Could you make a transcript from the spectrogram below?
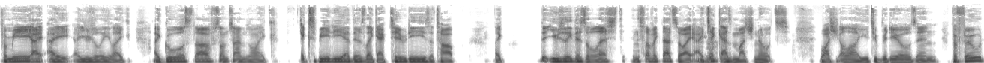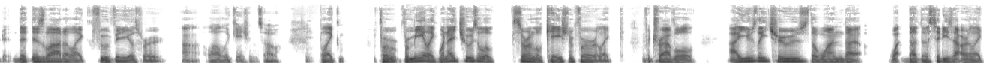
for me, I, I, I usually like, I Google stuff sometimes on like Expedia. There's like activities, a top, like that usually there's a list and stuff like that. So I, I mm-hmm. take as much notes, watch a lot of YouTube videos and for food, th- there's a lot of like food videos for uh, a lot of locations. So, but like for, for me, like when I choose a lo- certain location for like, for travel, I usually choose the one that, what the, the cities that are like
